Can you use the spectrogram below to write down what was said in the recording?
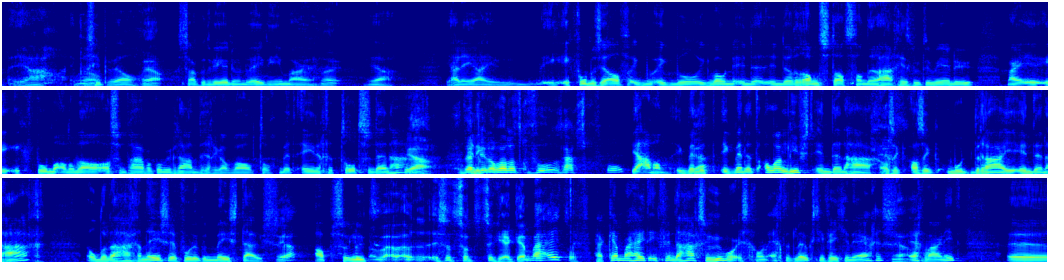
Ja, in principe wel. Ja. Zou ik het weer doen, weet ik niet, maar Nee. ja. Ja, nee, ja ik, ik voel mezelf, ik, ik, bedoel, ik woon in de, in de randstad van Den Haag in Zoetermeer nu, maar ik, ik voel me al wel, als ze vragen waar kom je vandaan, dan zeg ik al wel toch met enige trots Den Haag. Ja. En heb je nog wel dat gevoel, het Haagse gevoel? Ja man, ik ben, Ja? Het, ik ben het allerliefst in Den Haag. Als Echt? ik, als ik moet draaien in Den Haag, onder de Hagenezen voel ik het meest thuis. Ja? Absoluut. Is dat een soort stukje herkenbaarheid? Of? Herkenbaarheid, ik vind de Haagse humor is gewoon echt het leukst. Die vind je nergens. Ja. Echt waar niet. Eh,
